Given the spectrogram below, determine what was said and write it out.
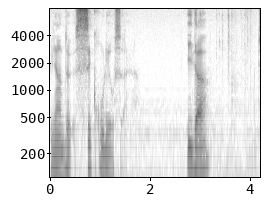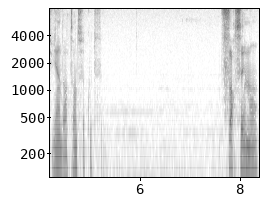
vient de s'écrouler au sol. Ida, tu viens d'entendre ce coup de feu. Forcément,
